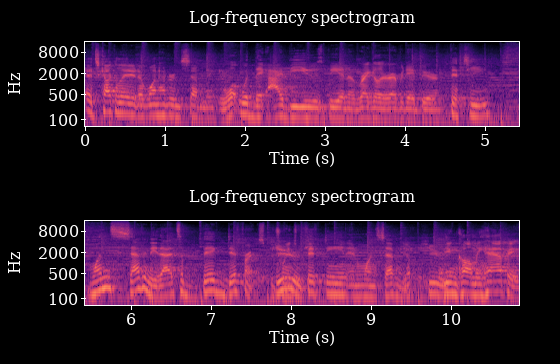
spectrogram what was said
It's calculated at 170. What would the IBUs be in a regular everyday beer? 15. 170. That's a big difference between Huge. 15 and 170. Yep, huge. You can call me happy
